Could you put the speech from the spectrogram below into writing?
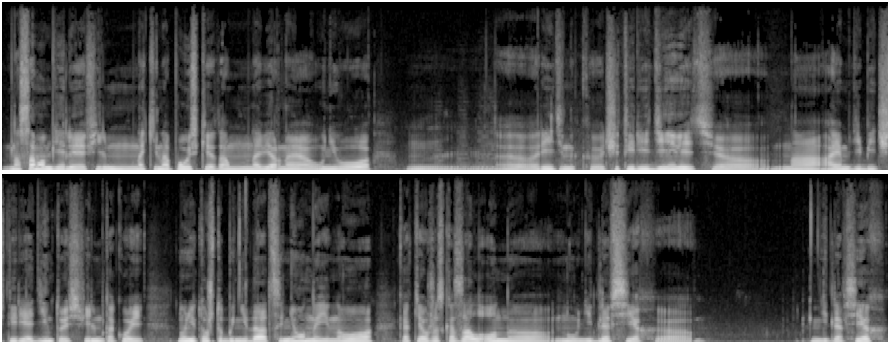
на самом деле фильм на кинопоиске, там, наверное, у него э, рейтинг 4,9, э, на IMDb 4,1, то есть фильм такой, ну, не то чтобы недооцененный, но, как я уже сказал, он, э, ну, не для всех, э, не для всех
